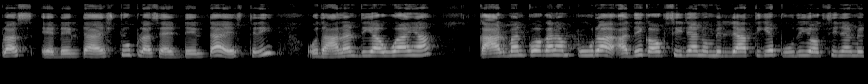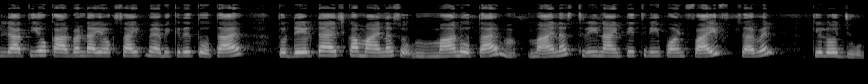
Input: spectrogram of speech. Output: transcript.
plus delta H two plus delta H three उदाहरण दिया हुआ है यहाँ। कार्बन को अगर हम पूरा अधिक ऑक्सीजन मिल जाती है, पूरी ऑक्सीजन मिल जाती है और कार्बन डाइऑक्साइड में अभिकृत होता है तो डेल्टा एच का माइनस मान होता है, minus three ninety three point five seven kilo joule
